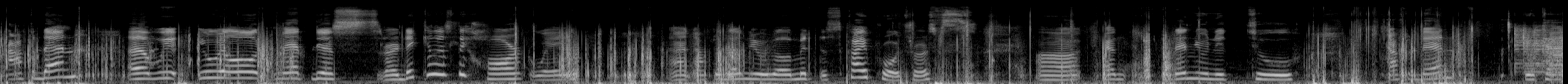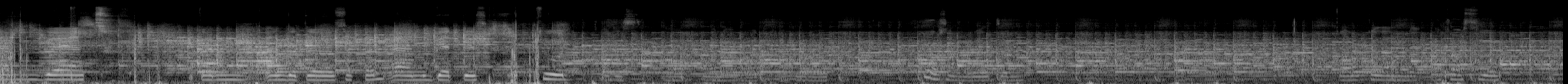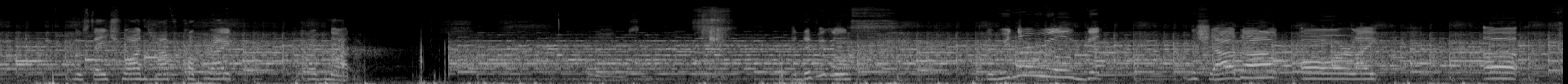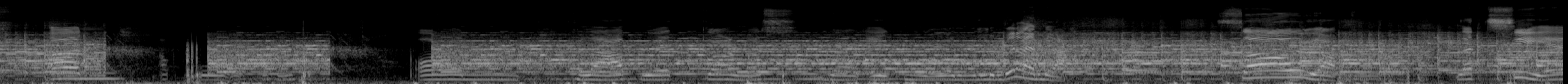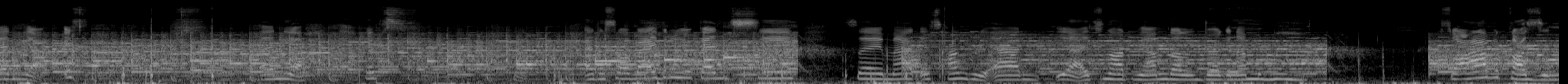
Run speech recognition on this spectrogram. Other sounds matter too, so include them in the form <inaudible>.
after then, uh, we you will meet this ridiculously hard way, and after then you will meet the sky fortress, uh, and then you need to. After then, you can get you can and get the second and get this cute. what is, like, whatever, copyright For some Stage one have copyright? I hope not. No, not. The difficult. The winner will get the shout out or like at the survivor you can see say Matt is hungry and yeah it's not me I'm the dragon I'm a bee. So I have a cousin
